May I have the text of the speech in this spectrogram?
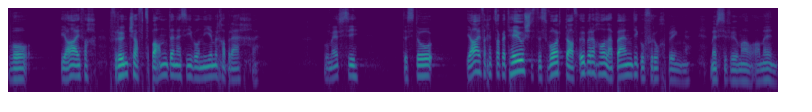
wo ja, einfach Freundschaftsbanden sind, die niemand brechen kann. Und merci, dass du ja, einfach jetzt sagen hilfst, dass das Wort darf überkommen, lebendig und Frucht bringen. Merci vielmals. Amen.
